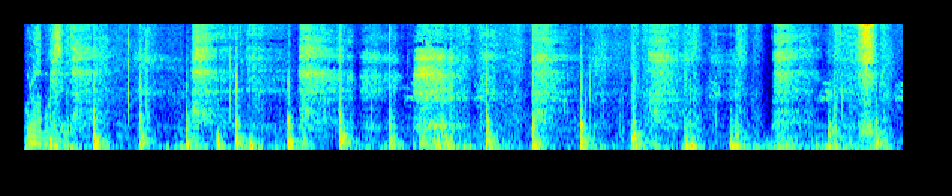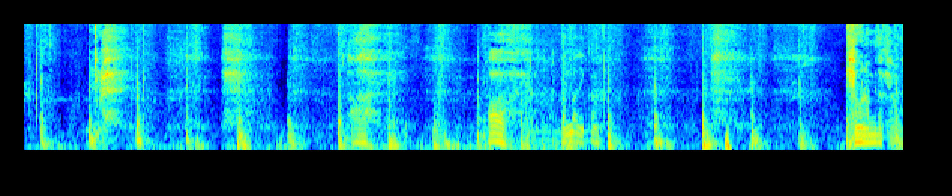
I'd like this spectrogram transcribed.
올라가 보겠습니다. 아, 땀나니까 개운합니다, 개운해.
